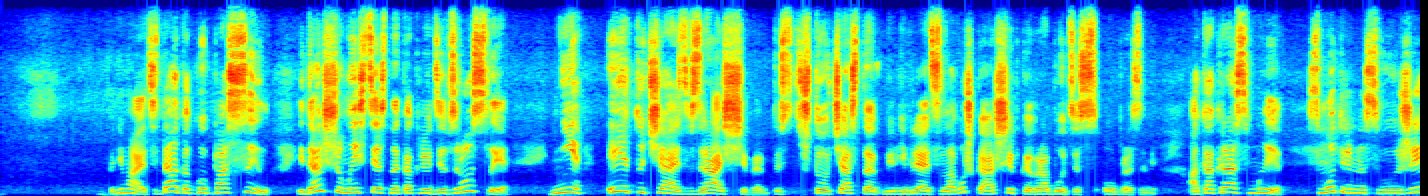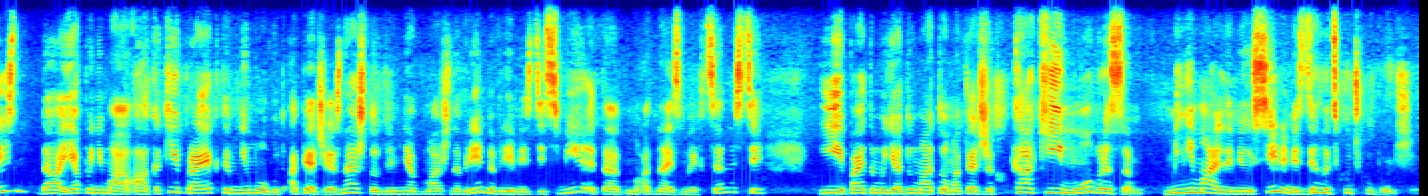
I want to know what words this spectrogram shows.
Понимаете, да, какой посыл. И дальше мы, естественно, как люди взрослые, не эту часть взращиваем, то есть что часто является ловушкой, ошибкой в работе с образами, а как раз мы смотрим на свою жизнь, да, я понимаю, а какие проекты мне могут. Опять же, я знаю, что для меня важно время, время с детьми, это одна из моих ценностей, и поэтому я думаю о том, опять же, каким образом минимальными усилиями сделать кучку больше.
